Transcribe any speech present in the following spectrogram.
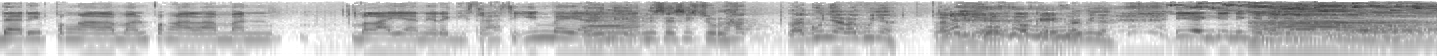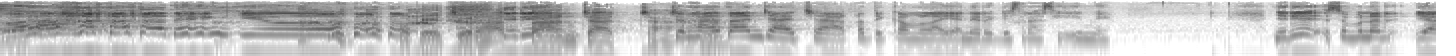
dari pengalaman-pengalaman melayani registrasi email ya. Eh, ini ini sesi curhat. Lagunya, lagunya. Lagunya ya? Oke. Lagunya. Iya gini gini gini. Wah, thank you. Oke, curhatan Jadi, Caca. Curhatan Caca ketika melayani registrasi IMEI. Jadi sebenarnya ya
